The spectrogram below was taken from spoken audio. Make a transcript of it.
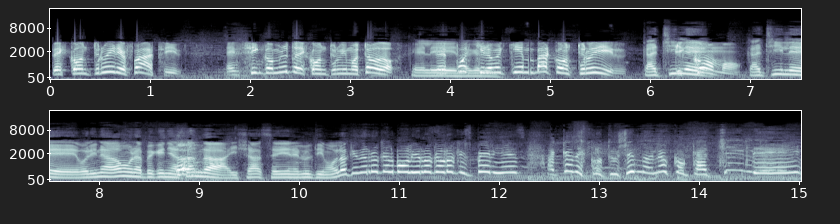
desconstruir es fácil. En cinco minutos desconstruimos todo. Qué lindo, después qué quiero lindo. ver quién va a construir. Cachile, ¿Y cómo? Cachile, Bolinaga, vamos a una pequeña tanda y ya se viene el último bloque de Rock and Roll y Rock and Rock Experience. Acá desconstruyéndonos con Cachile.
